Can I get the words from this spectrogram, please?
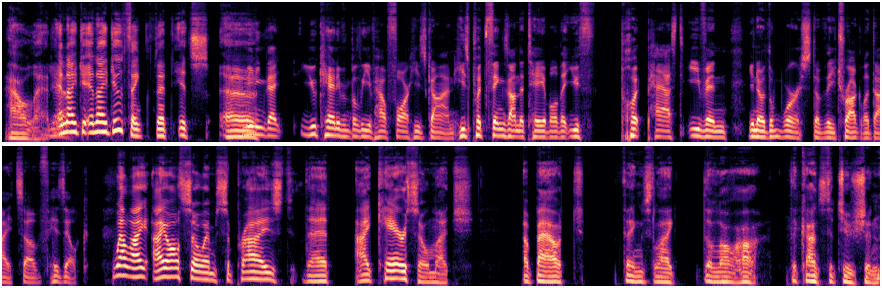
howl at. And I do- and I do think that it's uh, Meaning that you can't even believe how far he's gone. He's put things on the table that you th- put past even, you know, the worst of the troglodytes of his ilk. Well, I, I also am surprised that I care so much about things like the law, the Constitution.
